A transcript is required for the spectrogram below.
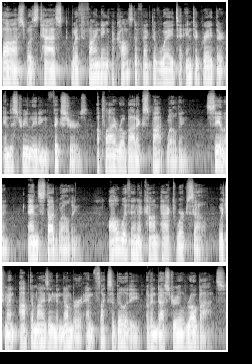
BOS was tasked with finding a cost effective way to integrate their industry leading fixtures, apply robotic spot welding, sealant, and stud welding, all within a compact work cell which meant optimizing the number and flexibility of industrial robots.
